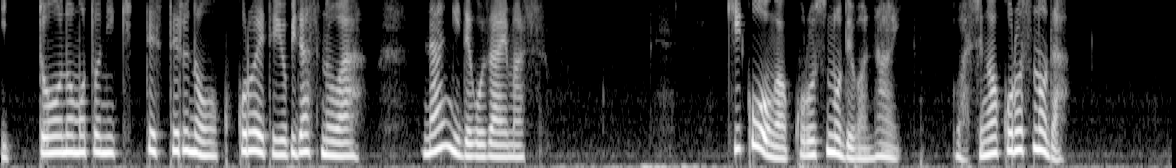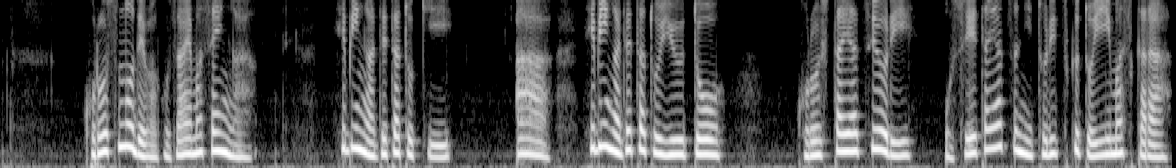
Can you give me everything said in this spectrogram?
一刀のもとに切って捨てるのを心得て呼び出すのは難儀でございます。貴公が殺すのではない。わしが殺すのだ。殺すのではございませんが、蛇が出た時、ああ、蛇が出たというと、殺したやつより教えたやつに取りつくと言いますから、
